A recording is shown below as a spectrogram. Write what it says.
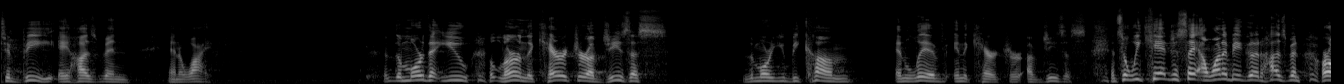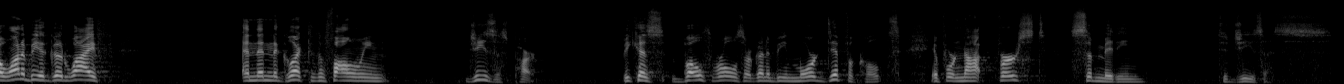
to be a husband and a wife. The more that you learn the character of Jesus, the more you become and live in the character of Jesus. And so we can't just say, I want to be a good husband or I want to be a good wife, and then neglect the following Jesus part because both roles are going to be more difficult if we're not first submitting to Jesus.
